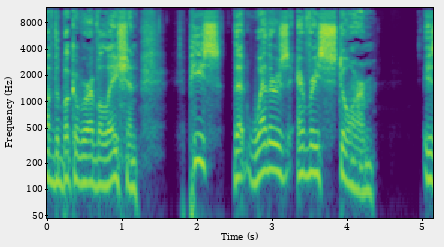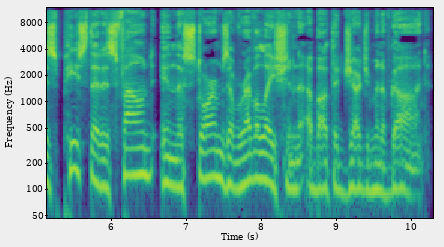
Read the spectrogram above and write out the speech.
of the book of Revelation. Peace that weathers every storm is peace that is found in the storms of revelation about the judgment of God.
